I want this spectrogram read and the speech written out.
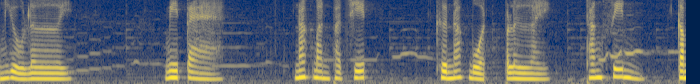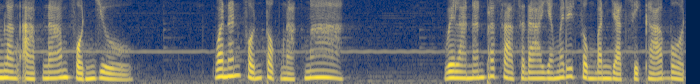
งฆ์อยู่เลย มีแต่ นักบรรพชิต คือนักบวชเปลือย ทั้งสิ้นกำลังอาบน้ำฝนอยู่ วันนั้นฝนตกหนักมาก เวลานั้นพระศาสดายังไม่ได้ทรงบัญญัติสิกขาบท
